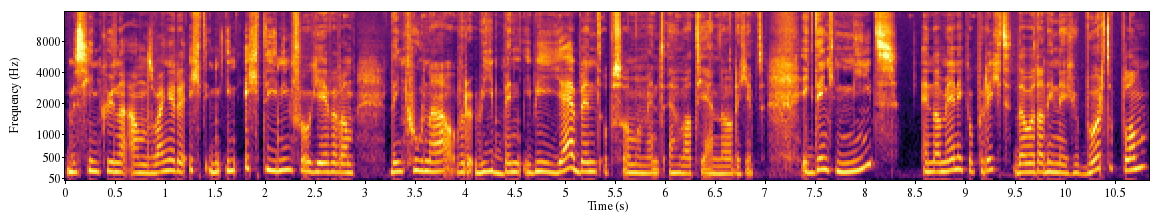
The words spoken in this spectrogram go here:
misschien kunnen aan zwangeren echt, in, echt die info geven van denk goed na over wie, ben, wie jij bent op zo'n moment en wat jij nodig hebt. Ik denk niet, en dat meen ik oprecht, dat we dat in een geboorteplan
